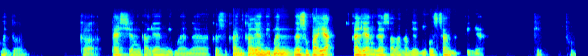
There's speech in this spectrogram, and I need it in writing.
betul. Ke passion kalian di mana, kesukaan kalian di mana supaya kalian gak salah ngambil jurusan nantinya. Gitu.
